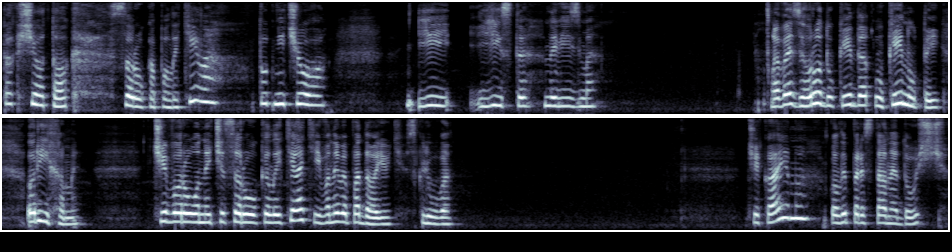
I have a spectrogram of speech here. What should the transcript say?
Так що так, сорока полетіла, тут нічого їй їсти не візьме. А весь город укида, укинутий оріхами. Чи ворони, чи сороки летять, і вони випадають з клюва. Чекаємо, коли перестане дощ.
